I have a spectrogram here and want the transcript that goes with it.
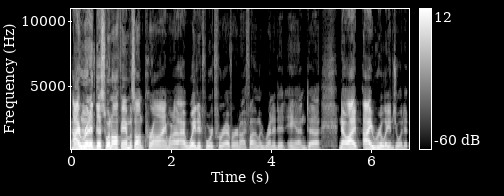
no, I no. rented this one off Amazon Prime when I, I, waited for it forever, and I finally rented it. And uh, no, I I really enjoyed it.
